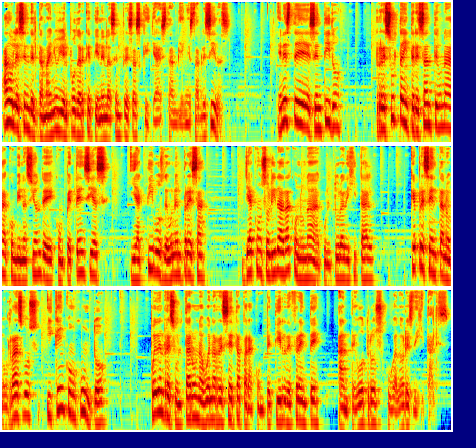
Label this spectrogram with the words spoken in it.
adolecen del tamaño y el poder que tienen las empresas que ya están bien establecidas. En este sentido, Resulta interesante una combinación de competencias y activos de una empresa ya consolidada con una cultura digital que presenta nuevos rasgos y que en conjunto pueden resultar una buena receta para competir de frente ante otros jugadores digitales.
